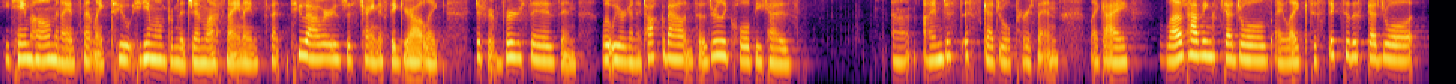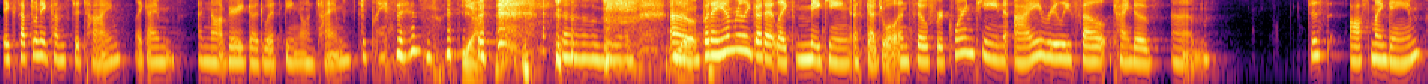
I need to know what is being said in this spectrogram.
he came home, and I had spent like two. He came home from the gym last night, and I had spent two hours just trying to figure out like different verses and what we were going to talk about. And so it was really cool because um, I'm just a schedule person. Like I love having schedules. I like to stick to the schedule, except when it comes to time. Like I'm I'm not very good with being on time to places. Yeah. oh, man. Um, Yeah. But I am really good at like making a schedule. And so for quarantine, I really felt kind of um, just off my game.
